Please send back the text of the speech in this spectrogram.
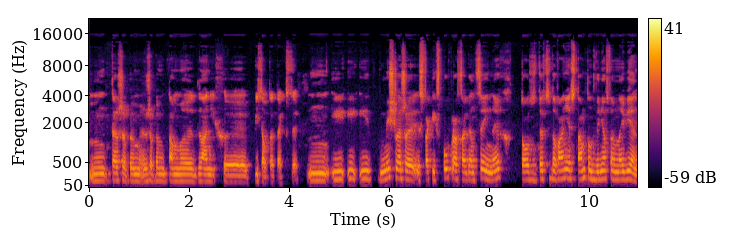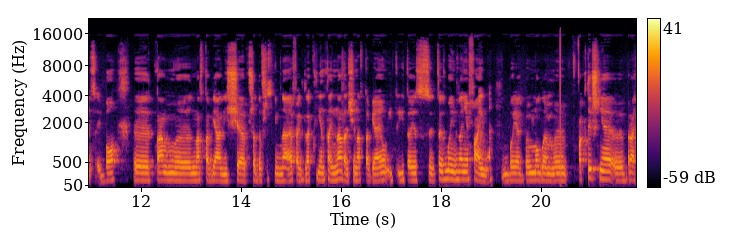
mm, też, żebym, żebym tam dla nich pisał te teksty. Mm, I, i, i myślę, że z takich współprac agencyjnych to zdecydowanie stamtąd wyniosłem najwięcej, bo y, tam y, nastawiali się przede wszystkim na efekt dla klienta i nadal się nastawiają i, to, jest, to jest moim zdaniem fajne, bo jakby mogłem y, faktycznie brać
